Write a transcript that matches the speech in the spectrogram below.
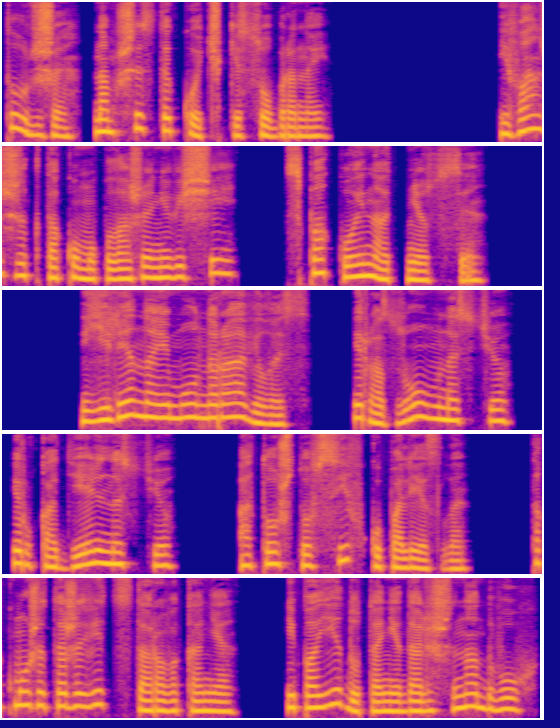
тут же на мшистой кочке собранной. Иван же к такому положению вещей спокойно отнесся. Елена ему нравилась и разумностью, и рукодельностью, а то, что в сивку полезла, так может оживить старого коня, и поедут они дальше на двух,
